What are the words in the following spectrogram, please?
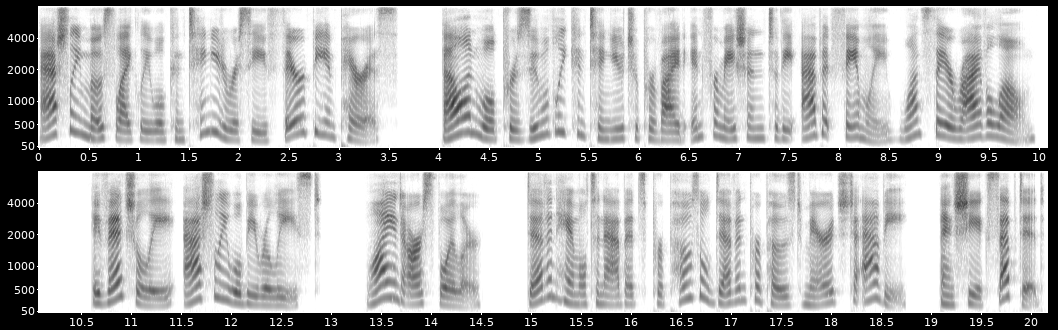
Ashley most likely will continue to receive therapy in Paris Alan will presumably continue to provide information to the Abbott family once they arrive alone. Eventually, Ashley will be released. Y and R spoiler. Devon Hamilton Abbott's proposal Devon proposed marriage to Abby, and she accepted.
